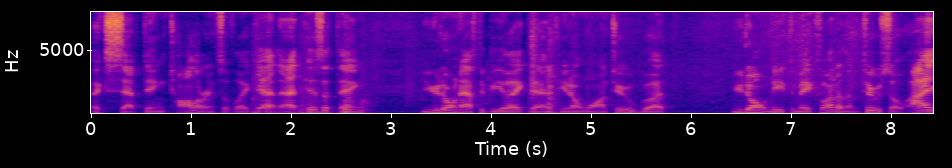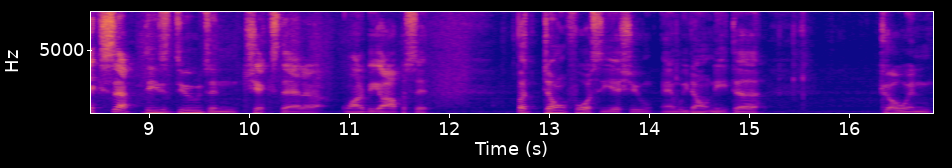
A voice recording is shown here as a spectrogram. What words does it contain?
accepting tolerance of like, yeah, that is a thing. You don't have to be like that if you don't want to, but you don't need to make fun of them too. So I accept these dudes and chicks that uh, want to be opposite, but don't force the issue, and we don't need to go and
